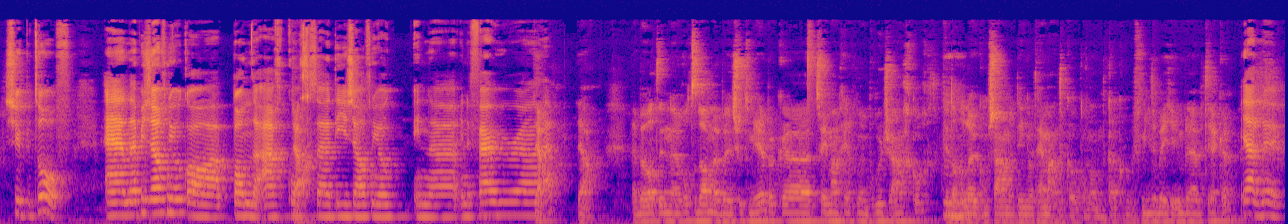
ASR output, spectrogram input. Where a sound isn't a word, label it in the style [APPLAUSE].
Super tof. En heb je zelf nu ook al eh, panden aangekocht eh, die je zelf nu ook in, eh, in de verhuur Ja. hebt? Ja, we hebben wat in Rotterdam, we hebben in Zoetermeer heb ik twee maanden geleden met mijn broertje aangekocht. Ik vind Mhm. dat wel leuk om samen dingen met hem aan te kopen, want dan kan ik ook mijn familie een beetje in betrekken. Ja, leuk.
